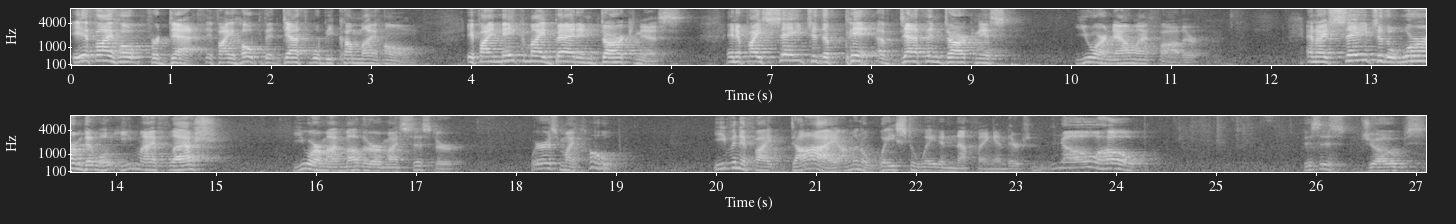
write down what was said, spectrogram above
If I hope for death, if I hope that death will become my home, if I make my bed in darkness, and if I say to the pit of death and darkness, You are now my father, and I say to the worm that will eat my flesh, You are my mother or my sister, where is my hope? Even if I die, I'm going to waste away to nothing, and there's no hope. This is Job's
